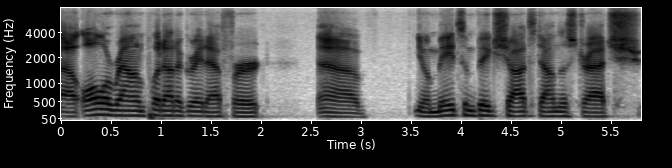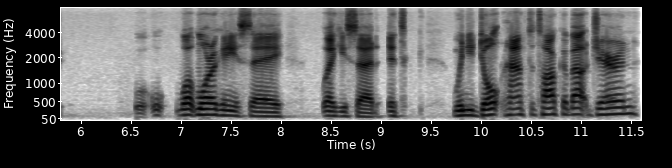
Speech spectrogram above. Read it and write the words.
Uh, all around, put out a great effort. Uh, you know, made some big shots down the stretch. w- what more can you say? Like you said, it's when you don't have to talk about Jarron,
